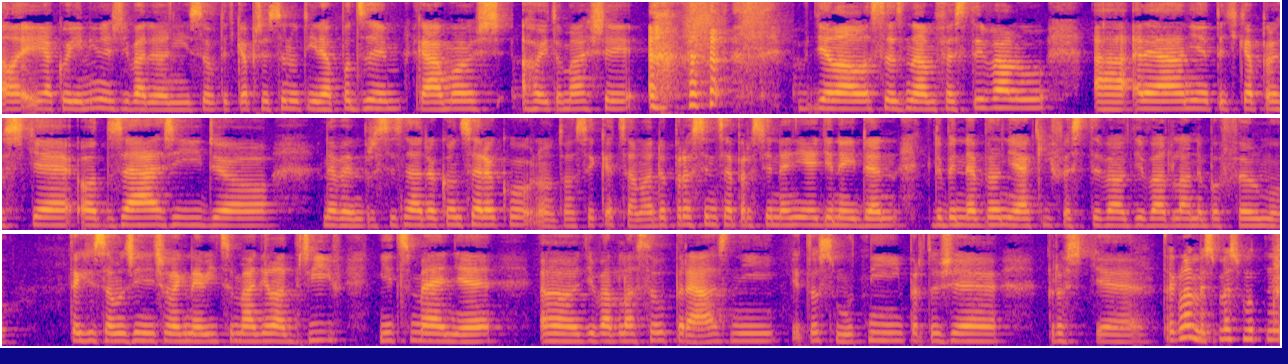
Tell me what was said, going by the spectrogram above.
ale i jako jiný než divadelní jsou teďka přesunutý na podzim. Kámoš, ahoj Tomáši, dělal seznam festivalů a reálně teďka prostě od září do nevím, prostě snad do konce roku, no to asi kecam, a do prosince prostě není jediný den, kdyby nebyl nějaký festival divadla nebo filmu. Takže samozřejmě člověk neví, co má dělat dřív, nicméně uh, divadla jsou prázdný, je to smutný, protože prostě... Takhle my jsme smutný,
